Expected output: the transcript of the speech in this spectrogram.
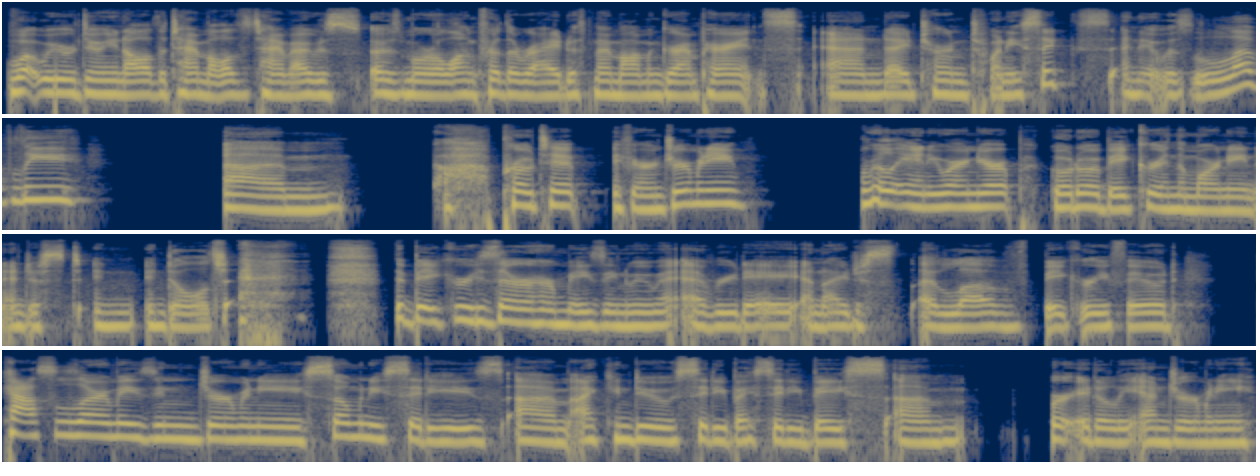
what we were doing all the time all the time i was i was more along for the ride with my mom and grandparents and i turned 26 and it was lovely um uh, pro tip if you're in Germany, really anywhere in Europe, go to a bakery in the morning and just in, indulge. the bakeries there are amazing. We went every day, and I just I love bakery food. Castles are amazing in Germany. So many cities. Um, I can do city by city base um, for Italy and Germany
